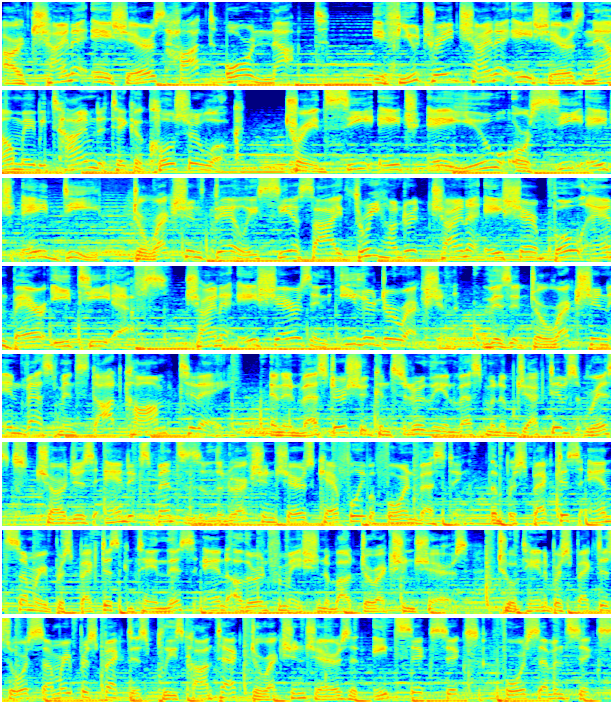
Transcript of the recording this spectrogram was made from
Are China A shares hot or not? If you trade China A shares, now may be time to take a closer look. Trade CHAU or CHAD, Directions Daily CSI 300 China A Share Bull and Bear ETFs. China A shares in either direction. Visit direxioninvestments.com today. An investor should consider the investment objectives, risks, charges, and expenses of the Direxion Shares carefully before investing. The prospectus and summary prospectus contain this and other information about Direxion Shares. To obtain a prospectus or summary prospectus, please contact Direxion Shares at 866 476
